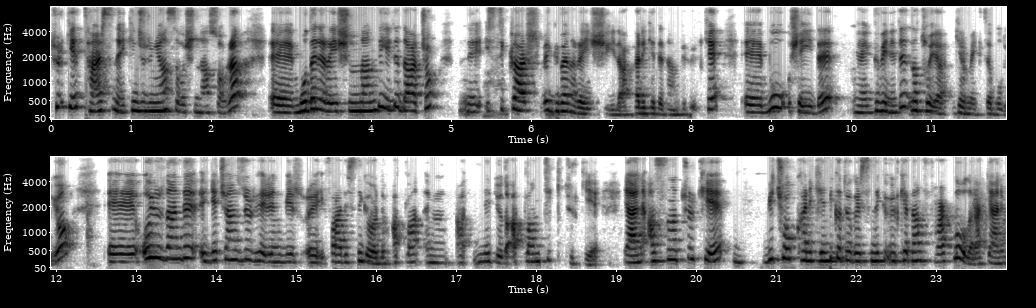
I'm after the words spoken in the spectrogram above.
Türkiye tersine İkinci Dünya Savaşı'ndan sonra e, model arayışından değil de daha çok e, istikrar ve güven arayışıyla hareket eden bir ülke. E, bu şeyi de e, güveni de NATO'ya girmekte buluyor. E, o yüzden de e, geçen Zürher'in bir e, ifadesini gördüm. Atlan, e, ne diyordu? Atlantik Türkiye. Yani aslında Türkiye birçok hani kendi kategorisindeki ülkeden farklı olarak yani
